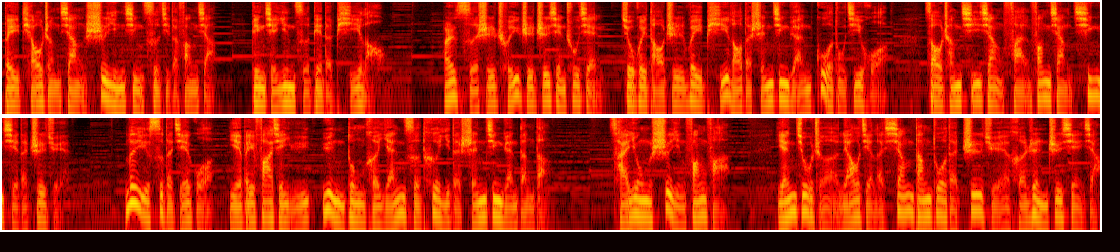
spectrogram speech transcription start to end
被调整向适应性刺激的方向，并且因此变得疲劳。而此时垂直直线出现，就会导致为疲劳的神经元过度激活，造成其向反方向倾斜的知觉。类似的结果也被发现于运动和颜色特异的神经元等等。采用适应方法，研究者了解了相当多的知觉和认知现象。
